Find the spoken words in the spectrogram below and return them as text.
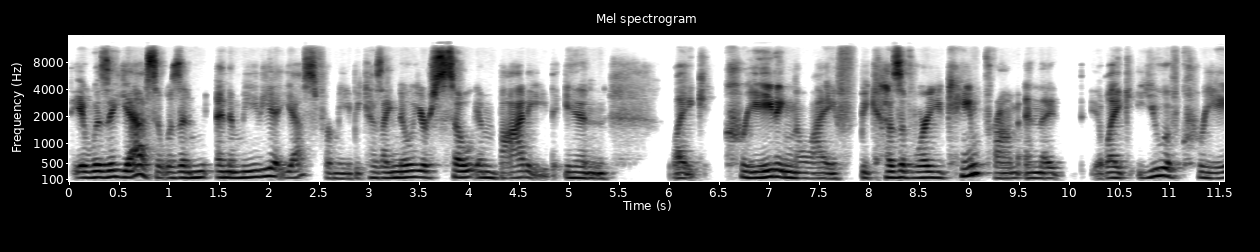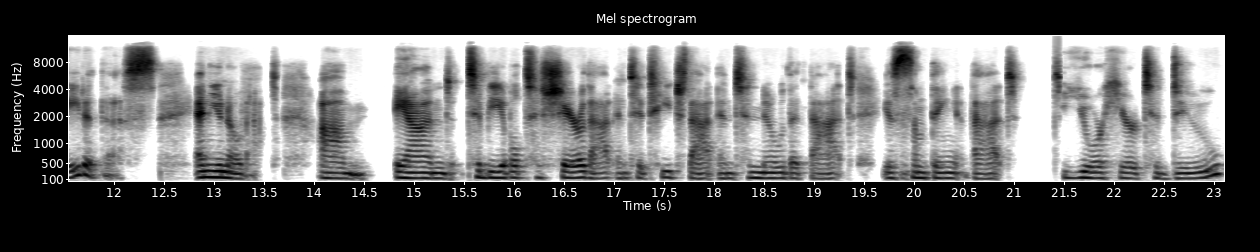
it was a yes it was an, an immediate yes for me because i know you're so embodied in like creating the life because of where you came from and that like you have created this and you know that um and to be able to share that and to teach that and to know that that is something that you're here to do.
